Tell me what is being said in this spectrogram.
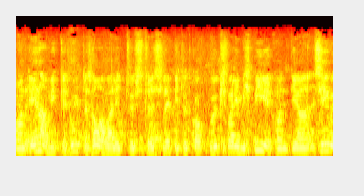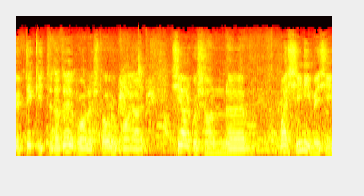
on enamikes uutes omavalitsustes lepitud kokku üks valimispiirkond ja see võib tekitada tõepoolest olukorra, et seal, kus on äh, mass inimesi,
